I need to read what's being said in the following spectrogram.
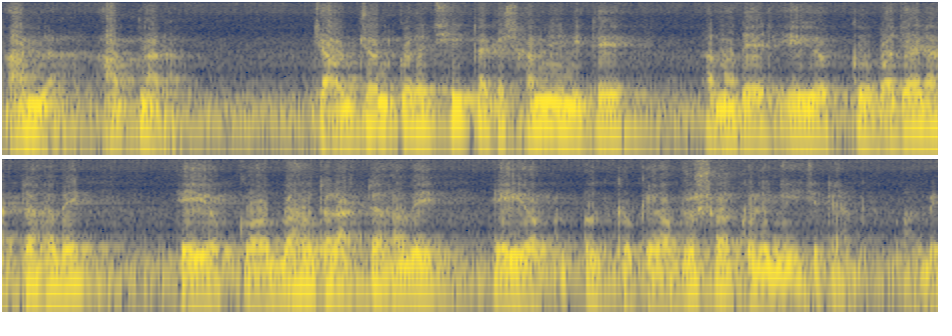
আমরা, আপনারা যা অর্জন করেছি তাকে সামনে নিতে আমাদের এই ঐক্য বজায় রাখতে হবে, এই ঐক্য অব্যাহত রাখতে হবে এই ঐক্যকে অগ্রসর করে নিয়ে যেতে হবে।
